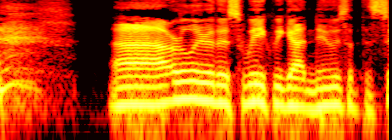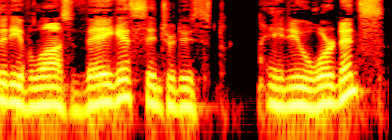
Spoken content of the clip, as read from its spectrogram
uh, earlier this week, we got news that the city of Las Vegas introduced a new ordinance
